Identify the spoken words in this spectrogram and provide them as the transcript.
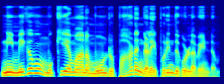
நீ மிகவும் முக்கியமான மூன்று பாடங்களை புரிந்து கொள்ள வேண்டும்.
